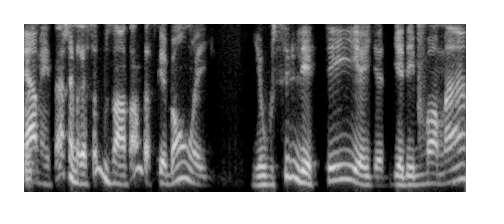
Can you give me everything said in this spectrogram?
Mais en même temps, j'aimerais ça vous entendre, parce que, bon, il y a aussi l'été, il, il y a des moments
